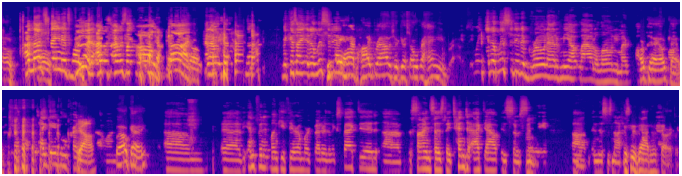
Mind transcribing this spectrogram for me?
Oh, I'm not oh. saying it's oh. good. I was I was like, oh god, oh. and I was like, because I it elicited. Do they have high brows or just overhanging brows? It elicited a groan out of me out loud alone in my. Okay, okay. I gave them credit yeah. for that one. Well, okay. Um, uh, the infinite monkey theorem worked better than expected. Uh, the sign says they tend to act out is so hmm. silly. Mm. Um, and this is not this is not historically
